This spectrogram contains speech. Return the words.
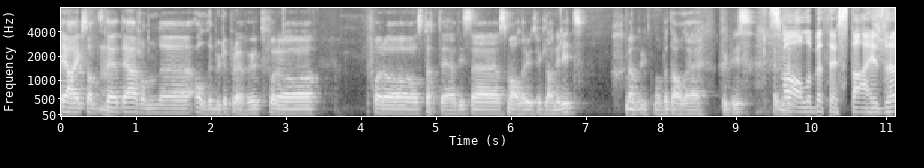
Ja, ikke sant. Mm. Det, det, er sånn uh, alle burde prøve ut for å, for å støtte disse smalere utviklerne litt men uten å betale full pris. Smale Bethesda-eide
